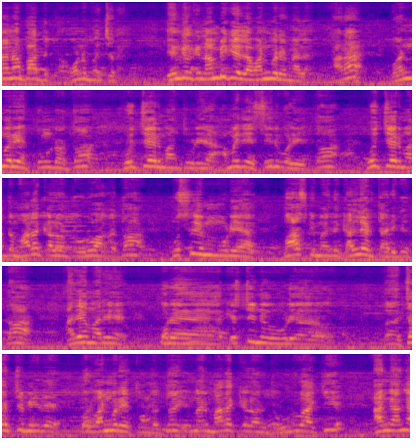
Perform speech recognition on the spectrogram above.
நானா பார்த்துக்கலாம் ஒன்றும் பிரச்சனை இல்லை. எங்களுக்கு நம்பிக்கை இல்லை வன்முறை மேலே. ஆனால் வன்முறையை தூண்டுறதும் உச்சேர்மானத்துடைய அமைதியை சீர்குலைத்தும் உச்சேர்மானத்து மத கலவரத்தை உருவாக்கத்தான் முஸ்லீம் உடைய மாஸ்க் மீது கல்லெடுத்து அடிக்கத்தான் அதே மாதிரி ஒரு கிறிஸ்டின் உடைய சர்ச் மீது ஒரு வன்முறையை தூண்டத்தும் இது மாதிரி மத உருவாக்கி அங்கங்க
